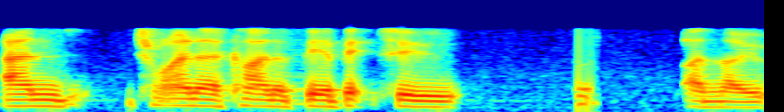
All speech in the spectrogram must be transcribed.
and trying to kind of be a bit too I don't know,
